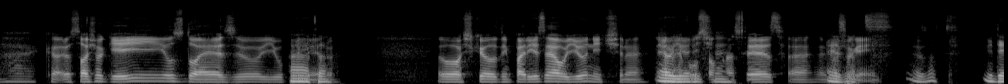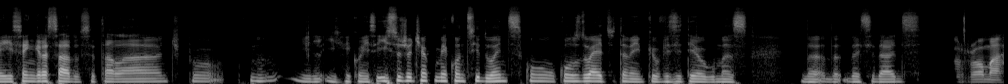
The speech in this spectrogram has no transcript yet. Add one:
Ai, cara, eu só joguei os do Ezio e o Ah, primeiro. tá. Eu acho que o em Paris é o Unity, né? Que É o Unity, Revolução é. Francesa. É, Exato, joguei exato. E daí isso é engraçado, você tá lá, tipo, e, e reconhecer. Isso já tinha me acontecido antes com, com os do Ezio também, porque eu visitei algumas da- da- das cidades. Roma.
